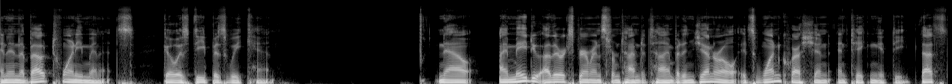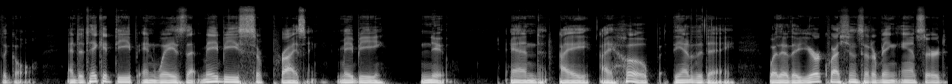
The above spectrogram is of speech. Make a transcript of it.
and in about 20 minutes, go as deep as we can. Now, I may do other experiments from time to time, but in general, it's one question and taking it deep. That's the goal. And to take it deep in ways that may be surprising, maybe new. And I, I hope at the end of the day, whether they're your questions that are being answered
